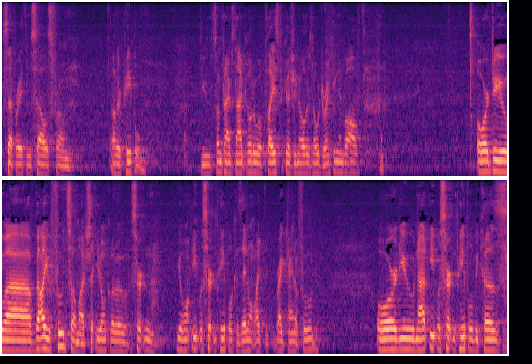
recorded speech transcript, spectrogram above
separate themselves from other people. Do you sometimes not go to a place because you know there's no drinking involved? or do you uh, value food so much that you don't go to certain, you won't eat with certain people because they don't like the right kind of food? Or do you not eat with certain people because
